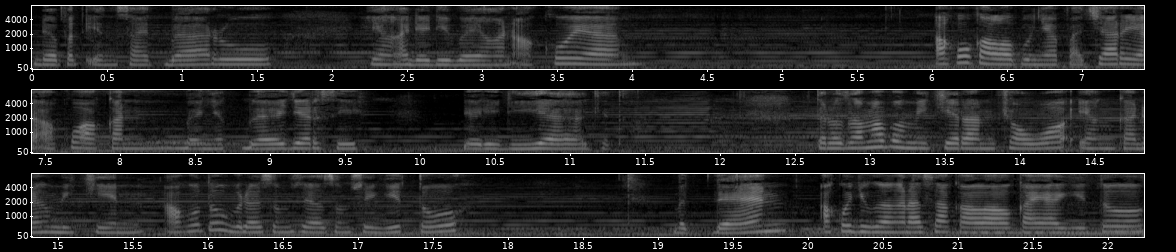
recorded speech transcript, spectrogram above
dapat insight baru yang ada di bayangan aku ya. Aku kalau punya pacar ya aku akan banyak belajar sih dari dia gitu. Terutama pemikiran cowok yang kadang bikin aku tuh berasumsi-asumsi gitu. But then aku juga ngerasa kalau kayak gitu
